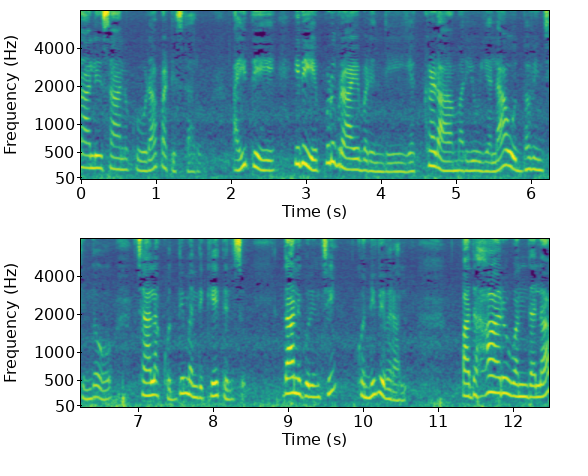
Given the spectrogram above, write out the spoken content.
చాలీసాను కూడా పఠిస్తారు. అయితే ఇది ఎప్పుడు వ్రాయబడింది ఎక్కడ మరియు ఎలా ఉద్భవించిందో చాలా కొద్ది మందికే తెలుసు. దాని గురించి కొన్ని వివరాలు. పదహారు వందల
